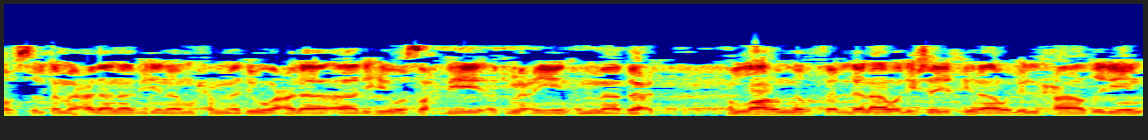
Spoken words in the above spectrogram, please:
وسلم على نبينا محمد وعلى آله وصحبه أجمعين. أما بعد اللهم اغفر لنا ولشيخنا وللحاضرين.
